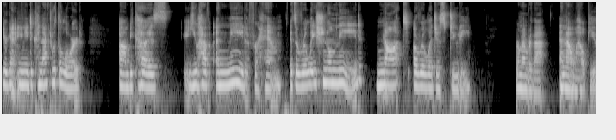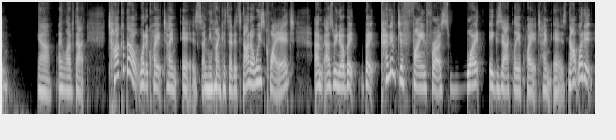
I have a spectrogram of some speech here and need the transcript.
You're to you need to connect with the Lord um, because you have a need for Him. It's a relational need, not a religious duty. Remember that, and that will mm. help you. Yeah, I love that. Talk about what a quiet time is. I mean, like I said, it's not always quiet, um, as we know, but but kind of define for us what exactly a quiet time is. Not what it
